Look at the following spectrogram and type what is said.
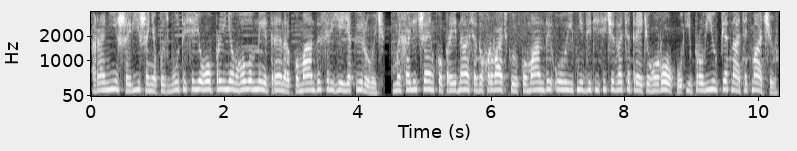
Раніше рішення позбутися його прийняв головний тренер команди Сергій Якирович. Михайліченко приєднався до хорватської команди у липні 2023 року і провів 15 матчів.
